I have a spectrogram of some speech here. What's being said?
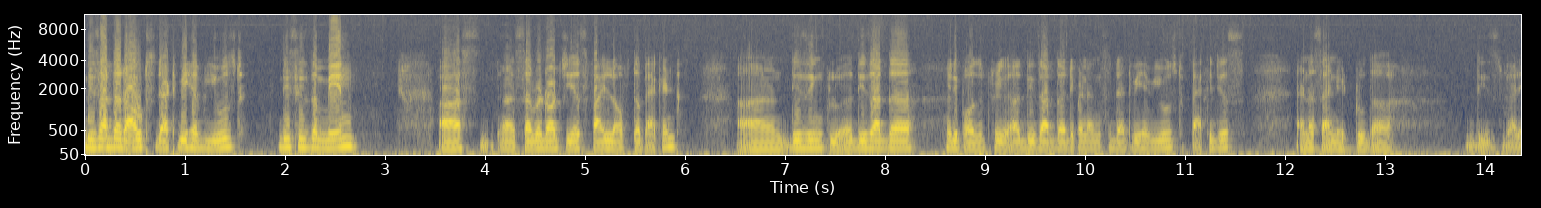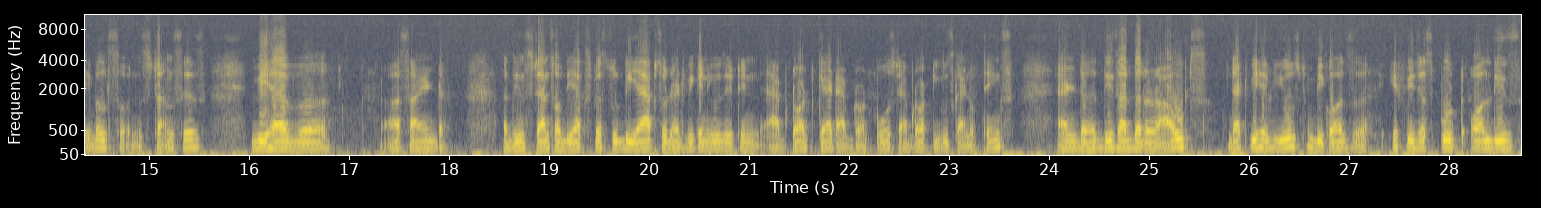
these are the routes that we have used. This is the main uh, uh, server.js file of the backend. Uh, these include uh, these are the repository uh, these are the dependencies that we have used packages and assigned it to the these variables. Or instances we have assigned uh, the instance of the express to the app so that we can use it in app.get app.post app.use kind of things. And uh, these are the routes that we have used because uh, if we just put all these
